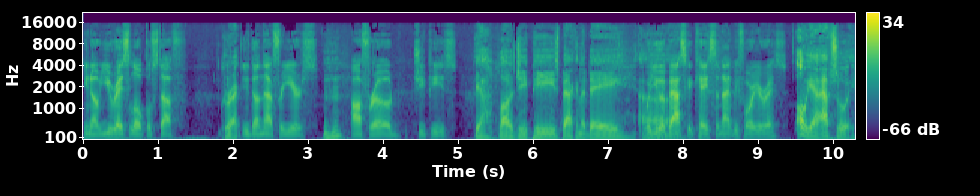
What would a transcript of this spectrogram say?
you know you race local stuff Correct. you've done that for years mm-hmm. off-road gps Yeah, a lot of GPs back in the day. were you Uh, a basket case the night before your race Oh yeah, absolutely.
